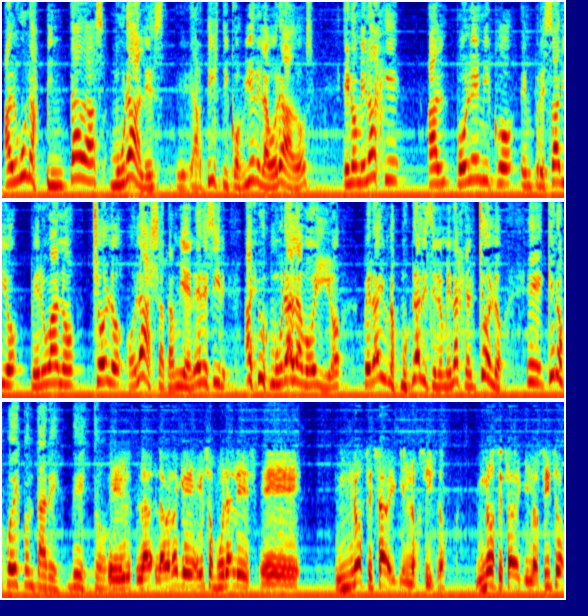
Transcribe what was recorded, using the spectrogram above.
algunas pintadas murales eh, artísticos bien elaborados en homenaje al polémico empresario peruano Cholo Olaya también. Es decir, hay un mural a Bohío, pero hay unos murales en homenaje al Cholo. Eh, ¿Qué nos podés contar de esto? La verdad que esos murales eh, no se sabe quién los hizo, no se sabe quién los hizo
